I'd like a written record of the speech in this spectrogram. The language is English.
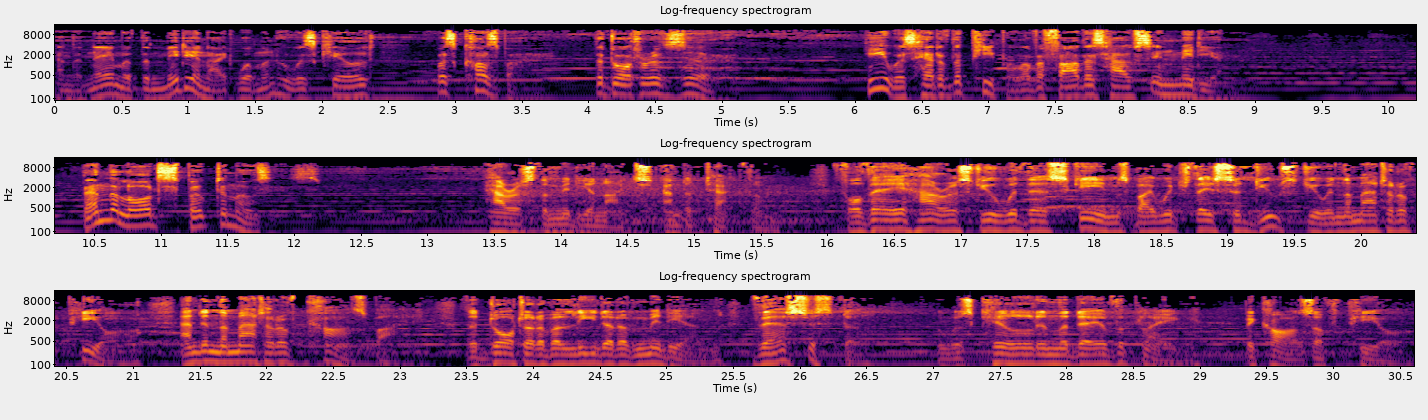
And the name of the Midianite woman who was killed was Cozbi, the daughter of Zur. He was head of the people of a father's house in Midian. Then the Lord spoke to Moses. Harass the Midianites and attack them. For they harassed you with their schemes by which they seduced you in the matter of Peor and in the matter of Cozbi, the daughter of a leader of Midian, their sister, who was killed in the day of the plague because of Peor.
